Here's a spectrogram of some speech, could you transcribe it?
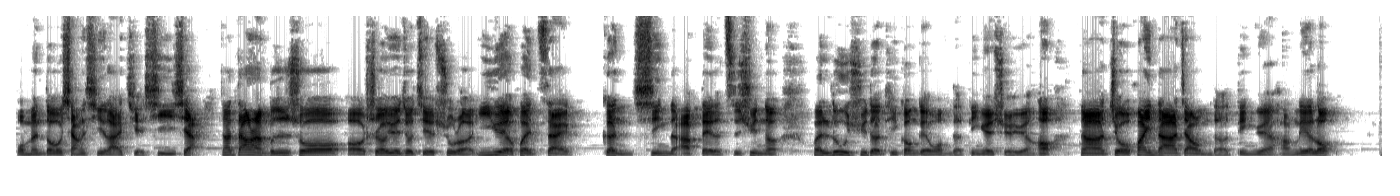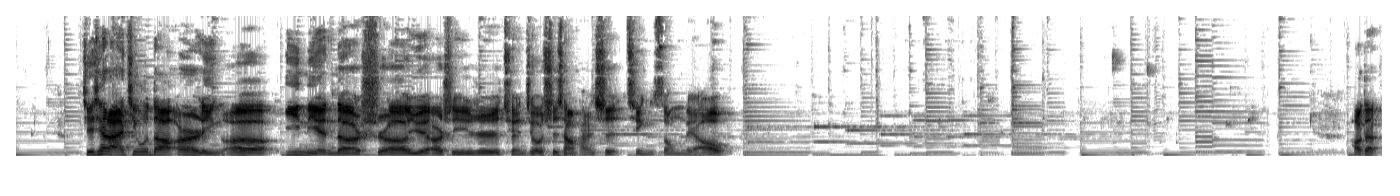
我们都详细来解析一下。那当然不是说，呃，十二月就结束了，一月会在。更新的 update 的资讯呢，会陆续的提供给我们的订阅学员哈，那就欢迎大家加入我们的订阅行列喽。接下来进入到二零二一年的十二月二十一日全球市场盘势轻松聊。好的，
